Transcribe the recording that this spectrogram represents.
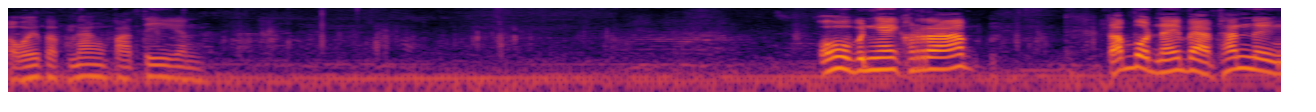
เอาไว้แบบนั่งปาร์ตี้กัน โอ้ เป็นไงครับ รับบทในแบบท่านหนึ่ง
